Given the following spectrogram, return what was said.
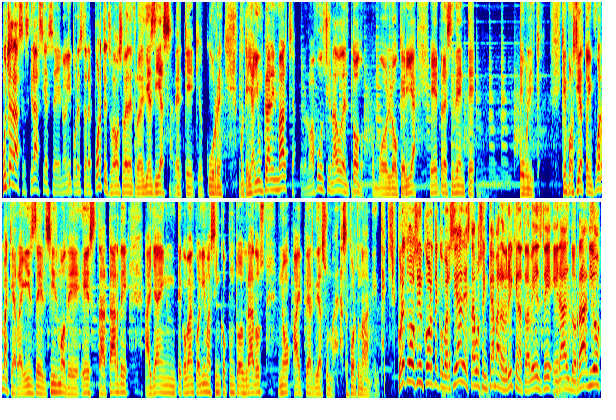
Muchas gracias, gracias eh, Noemí por este reporte. Entonces vamos a ver dentro de 10 días a ver qué, qué, ocurre, porque ya hay un plan en marcha, pero no ha funcionado del todo como lo quería el presidente pública que por cierto informa que a raíz del sismo de esta tarde allá en Tecomán, Colima, 5.2 grados, no hay pérdidas humanas, afortunadamente. Con esto vamos a ir un corte comercial. Estamos en Cámara de Origen a través de Heraldo Radio.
